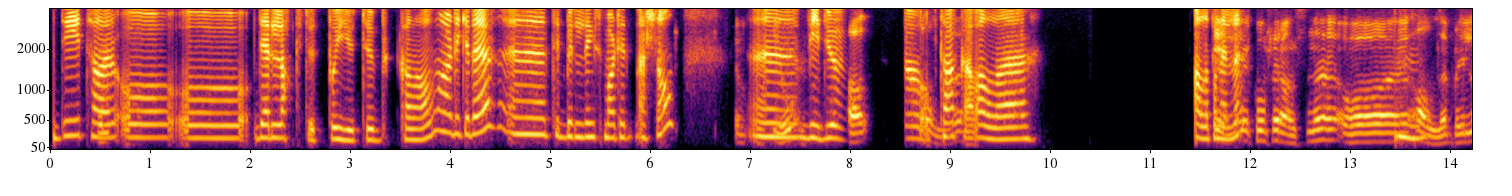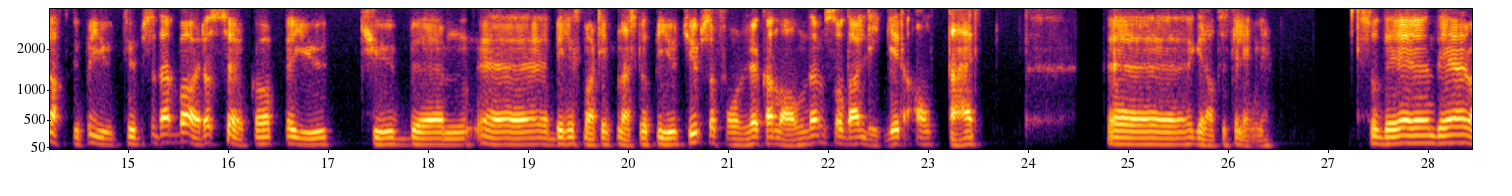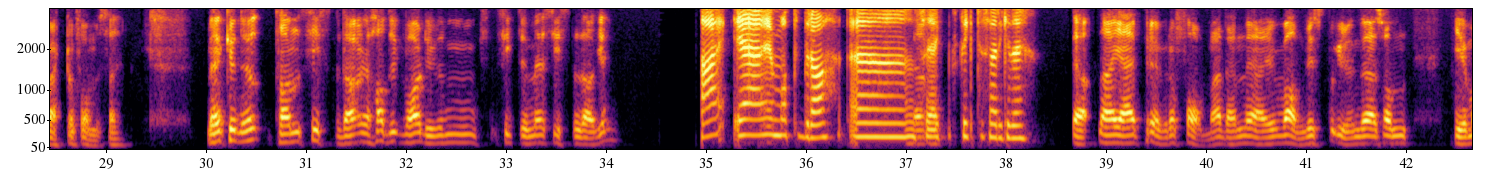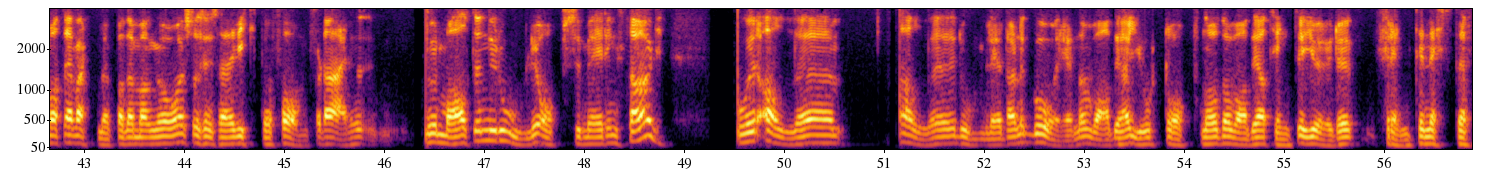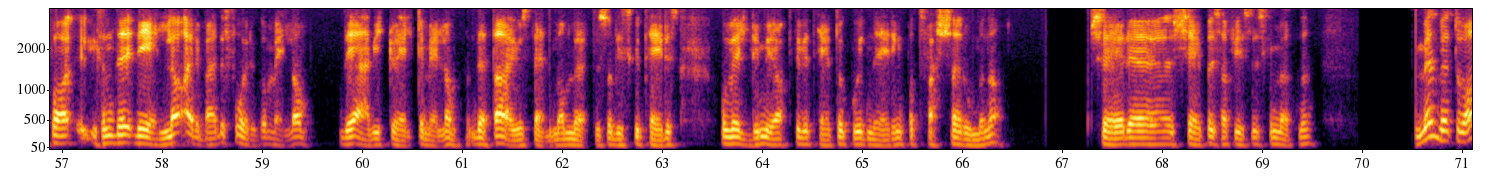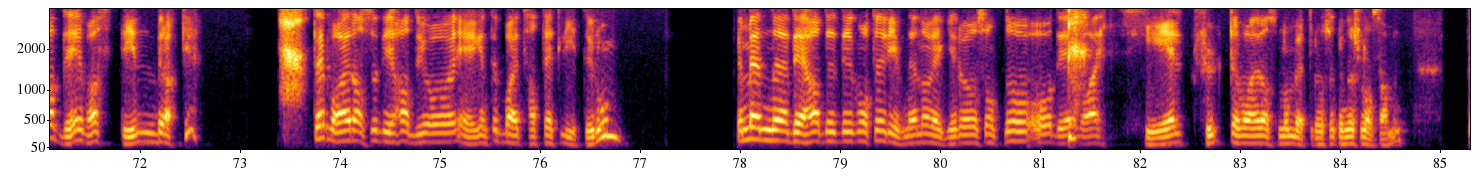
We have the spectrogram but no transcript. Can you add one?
De tar og, og De er lagt ut på YouTube-kanalen, har de ikke det? Eh, til Building Smart International. Eh, Videoopptak av alle alle panelene? konferansene, og mm. alle blir lagt ut på YouTube. Så det er bare å søke opp YouTube eh, Building Smart International på YouTube, så får dere kanalen deres, og da ligger alt der eh, gratis tilgjengelig. Så det, det er verdt å få med seg. Men kunne du ta den siste dag. Hadde, du, fikk du med siste dagen? Nei, jeg måtte dra, uh, ja. så jeg fikk dessverre ikke det. Ja, nei, Jeg prøver å få med den. Jeg er jo vanligvis på grunn av sånn, I og med at jeg har vært med på det mange år, så syns jeg det er viktig å få med. For det er normalt en rolig oppsummeringsdag hvor alle alle romlederne går gjennom hva de har gjort og oppnådd, og hva de har tenkt å gjøre frem til neste. For liksom, Det reelle arbeidet foregår mellom. Det er virtuelt imellom. Dette er jo stedet man møtes og diskuteres. Og veldig mye aktivitet og koordinering på tvers av rommene skjer, eh, skjer på disse fysiske møtene. Men vet du hva, det var stinn brakke. Det var altså, De hadde jo egentlig bare tatt et lite rom. Men eh, det hadde, de måtte rive ned noen vegger og sånt noe, og det var helt fullt. Det var altså noen møterom som kunne slå sammen.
